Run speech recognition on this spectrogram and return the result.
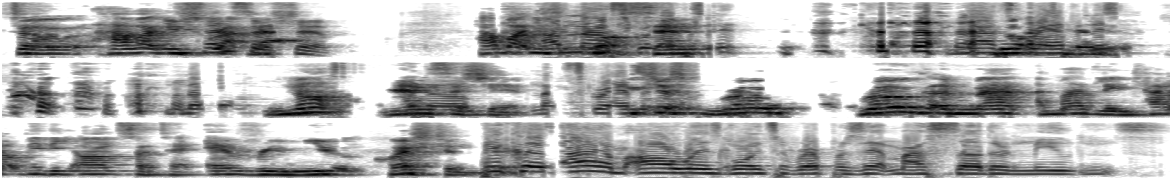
So how about you scrap that? How about you I'm not, not cens- scrapping it. Not Not scrapping it. No, not no, censorship? not scrapping It's just. Rogue, Rogue and, Mad- and Madelyne cannot be the answer to every mutant question. Because I am always going to represent my Southern mutants.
